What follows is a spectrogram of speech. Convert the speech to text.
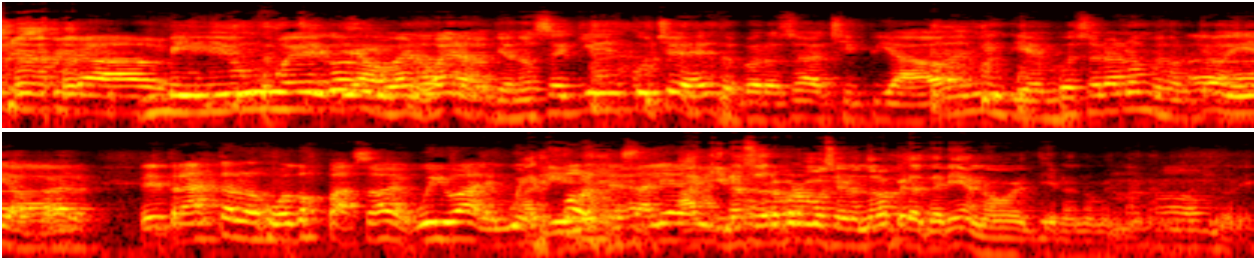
chipeado. Mil y un juegos. Y bueno, bueno, yo no sé quién escuche esto, pero o sea, chipeado en mi tiempo, eso era lo mejor que había. Claro. pues. Te traes hasta los juegos pasados. Wii vale, Wii Aquí, Sport te salía ahí. aquí nosotros promocionando la piratería, no, mentira, no, No, mentira. hombre.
